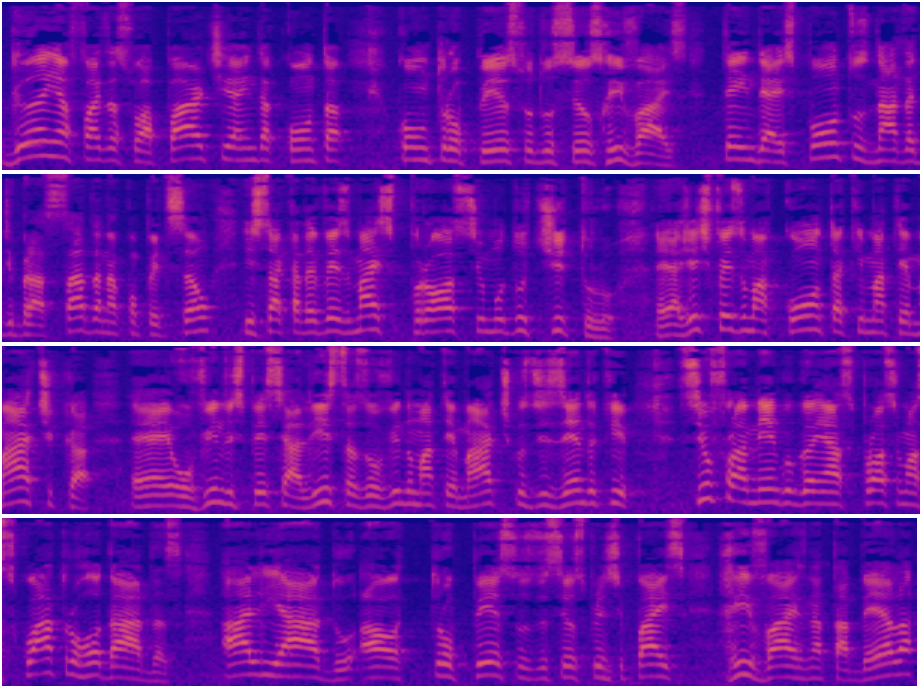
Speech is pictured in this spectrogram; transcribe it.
ganha, faz a sua parte e ainda conta com o tropeço dos seus rivais tem 10 pontos, nada de braçada na competição está cada vez mais próximo do título. É, a gente fez uma conta aqui matemática, é, ouvindo especialistas, ouvindo matemáticos, dizendo que se o Flamengo ganhar as próximas quatro rodadas, aliado a tropeços dos seus principais rivais na tabela,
